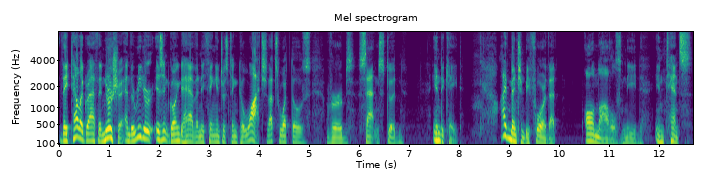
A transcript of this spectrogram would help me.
They telegraph inertia, and the reader isn't going to have anything interesting to watch. That's what those verbs, sat and stood, indicate. I've mentioned before that all novels need intense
